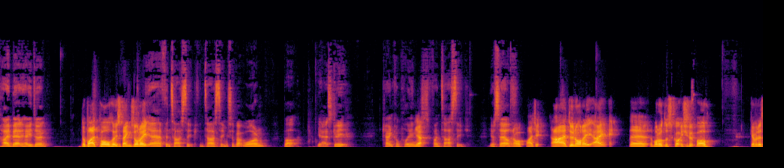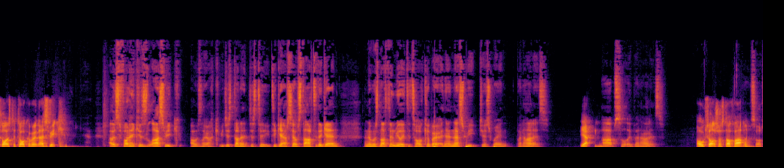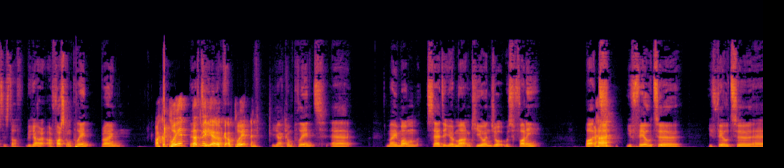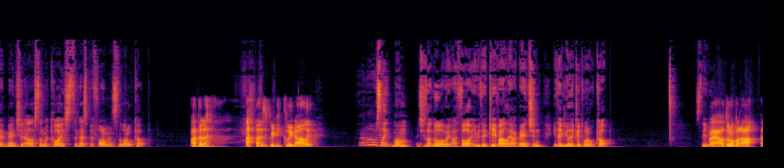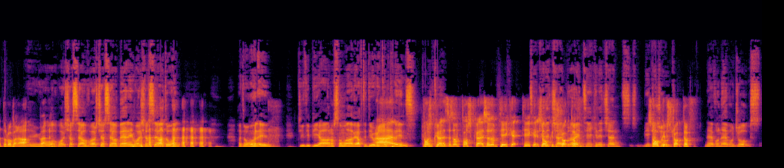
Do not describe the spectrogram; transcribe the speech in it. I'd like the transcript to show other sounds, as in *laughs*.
Hi Betty, how you doing? No bad, Paul. How's things? All right? Yeah, fantastic, fantastic. It's a bit warm, but yeah, it's great. Can't complain. Yep. It's fantastic. Yourself? I know, magic. Ah, doing all right. Aye, the the world of Scottish football. Giving us lots to talk about this week. It was funny because last week I was like, oh, we just done it just to, to get ourselves started again, and there was nothing really to talk about. And then this week just went bananas, Yep, absolutely bananas, all sorts of stuff happening. all sorts of stuff. We got our, our first complaint, Brian. A complaint? Did we get a uh, complaint? You got a complaint. Uh, my mum said that your Martin Keown joke was funny, but Uh-huh. you failed to you failed to uh, mention Alistair McCoist and his performance in the World Cup. I did a *laughs* squeaky clean alley. And I was like, Mum, and she's like, No, I, I thought you would have gave Ali a mention. He did a really good World Cup. So there you go. Well, I don't know about that. I don't know about There you that. go. Watch yourself. Watch yourself, Berry. Watch yourself. I don't want. *laughs* I don't want a GDPR or something. We have to deal with Ah, complaints. Come First criticism, first criticism. Take it, take it. It's Taking all a chin, constructive. Brian, taking a chin. It's all joke. constructive. Neville Neville jokes,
